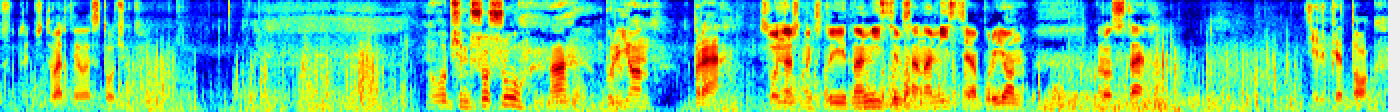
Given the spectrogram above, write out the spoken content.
Що тут четвертий листочок. Ну, в общем, що шо, а бурйон пре. Соняшник стоїть на місці, все на місці, а бурйон росте тільки так.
